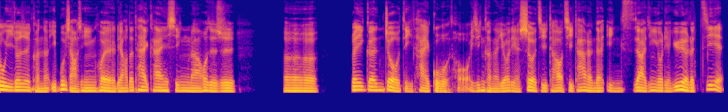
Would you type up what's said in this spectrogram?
注意，就是可能一不小心会聊得太开心啦，或者是呃追根究底太过头，已经可能有点涉及到其他人的隐私啊，已经有点越了界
